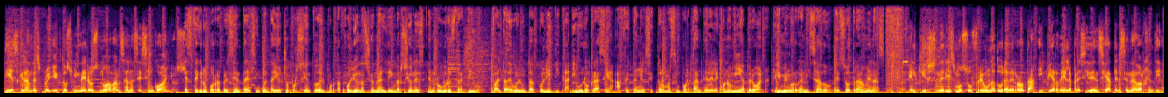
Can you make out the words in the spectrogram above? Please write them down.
10 grandes proyectos mineros no avanzan hace 5 años. Este grupo representa el 58% del portafolio nacional de inversiones en rubro extractivo. Falta de voluntad política y burocracia afectan el sector más importante de la economía peruana. Crimen organizado es otra amenaza. El kirchnerismo sufre una dura derrota y pierde la presidencia del Senado argentino.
